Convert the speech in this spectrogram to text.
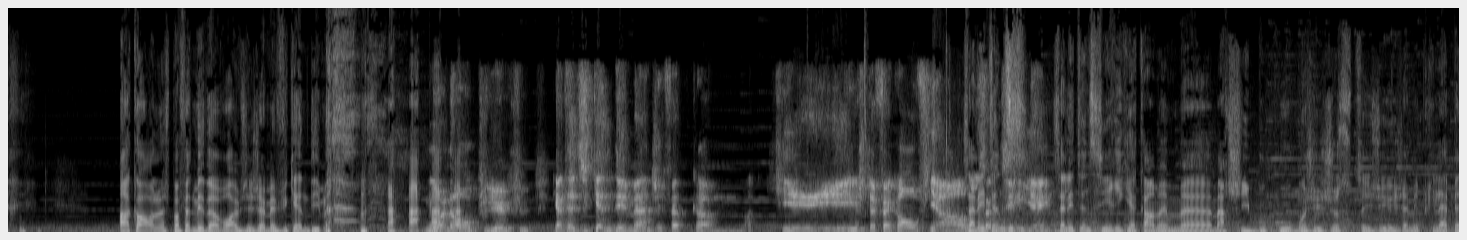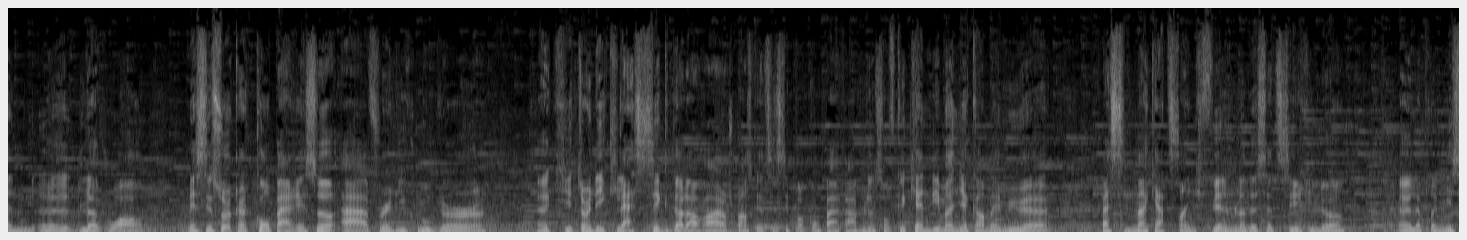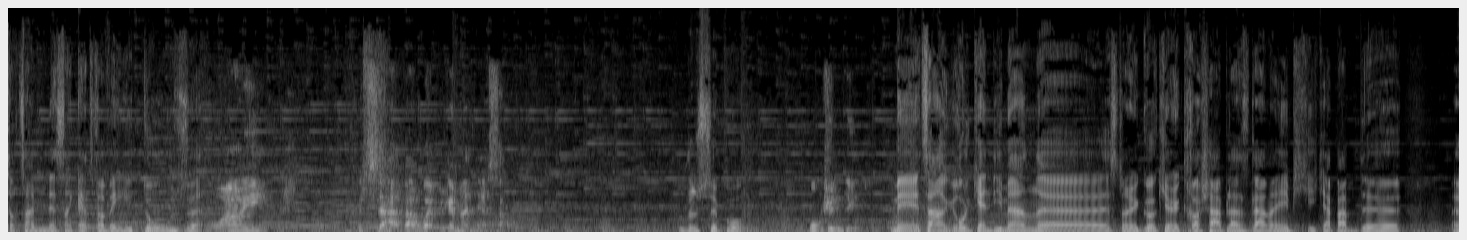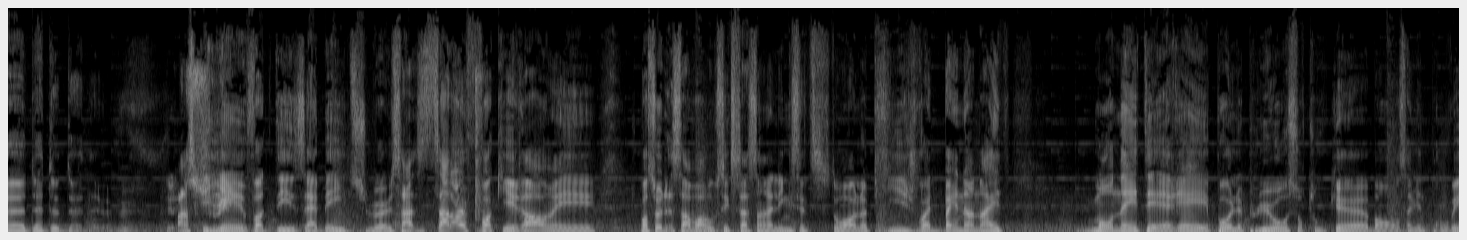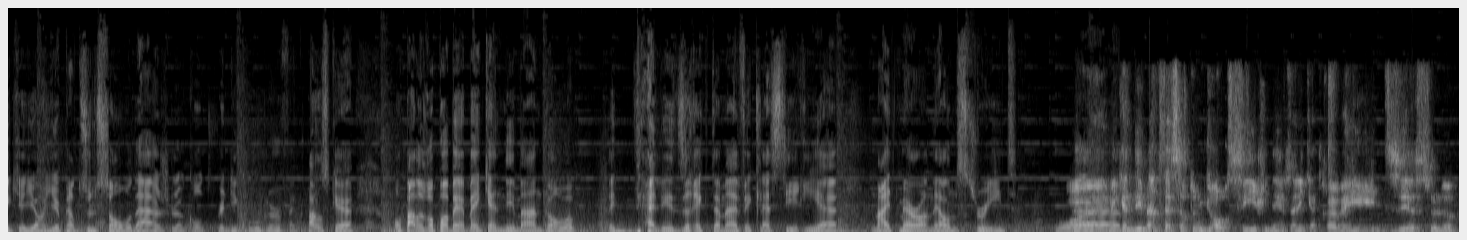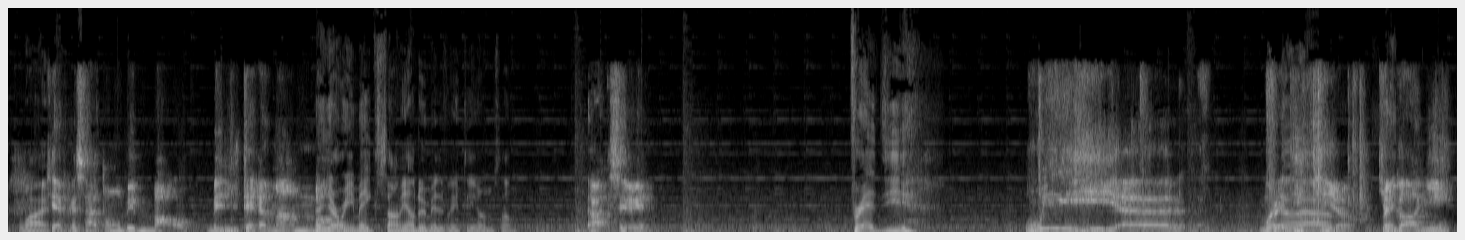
encore là, j'ai pas fait de mes devoirs, j'ai jamais vu Candyman. Moi non plus. Quand t'as dit Candyman, j'ai fait comme, OK, je te fais confiance. Ça me une, dit rien. ça a été une série qui a quand même euh, marché beaucoup. Moi, j'ai juste, j'ai jamais pris la peine euh, de le voir. Mais c'est sûr que comparer ça à Freddy Krueger, euh, qui est un des classiques de l'horreur, je pense que c'est pas comparable. là. Sauf que Candyman, il y a quand même eu facilement 4-5 films là, de cette série-là. Le premier est sorti en 1992. Ouais. C'est avant ou après ma naissance? Je sais pas. Aucune idée. Mais tu sais, en gros, le Candyman, euh, c'est un gars qui a un crochet à la place de la main puis qui est capable de. euh, de, de, de- de- je pense qu'il invoque des abeilles tueuses. Ça, ça a l'air fucké rare, mais je suis pas sûr de savoir où c'est que ça s'enligne, cette histoire-là. Puis je vais être bien honnête, mon intérêt est pas le plus haut, surtout que, bon, ça vient de prouver qu'il a, il a perdu le sondage là, contre Freddy Krueger. Fait que je pense que on parlera pas ben ben Candyman, puis on va peut-être aller directement avec la série euh, Nightmare on Elm Street. Ouais. Euh, Mais Candyman, c'était surtout une grosse série dans les années 90, là. Ouais. Puis après, ça a tombé mort. Mais littéralement Là, il y a un mort. remake qui s'en vient en 2021, me semble. Ah, c'est vrai. Freddy. Oui! Euh, Moi, Freddy là, qui, euh, a, gagné.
